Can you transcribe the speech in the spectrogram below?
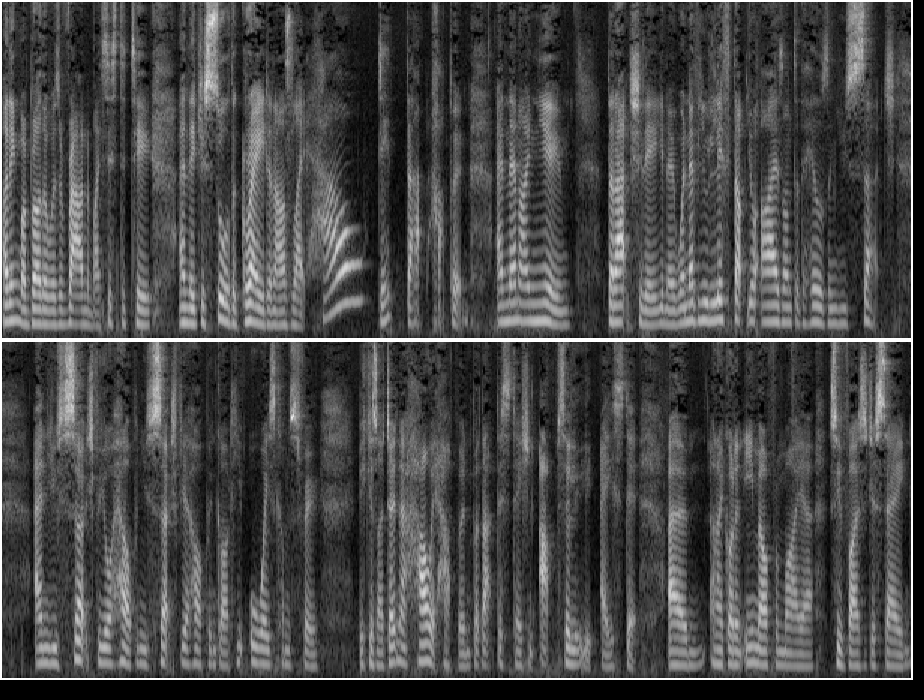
I think my brother was around and my sister too. And they just saw the grade and I was like, how did that happen? And then I knew that actually, you know, whenever you lift up your eyes onto the hills and you search and you search for your help and you search for your help in God, He always comes through. Because I don't know how it happened, but that dissertation absolutely aced it. Um, and I got an email from my uh, supervisor just saying,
